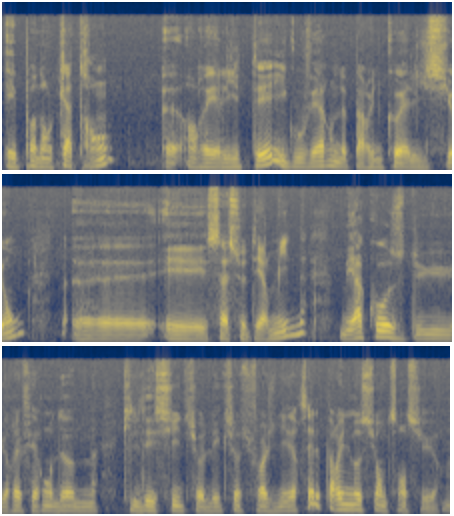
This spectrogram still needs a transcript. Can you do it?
Et pendant quatre ans, en réalité, il gouverne par une coalition euh, et ça se termine, mais à cause du référendum qu'il décide sur l'élection suffrage universel par une motion de censure. Mm.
